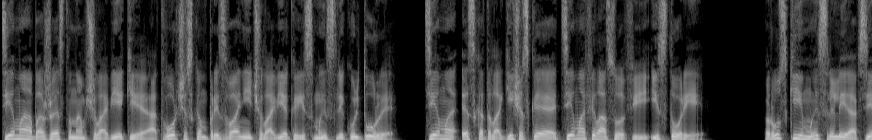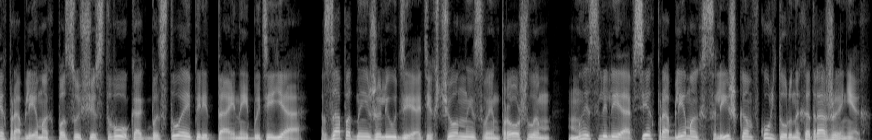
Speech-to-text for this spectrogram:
Тема о божественном человеке, о творческом призвании человека и смысле культуры. Тема эсхатологическая, тема философии истории. Русские мыслили о всех проблемах по существу, как бы стоя перед тайной бытия, Западные же люди, отягченные своим прошлым, мыслили о всех проблемах слишком в культурных отражениях.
